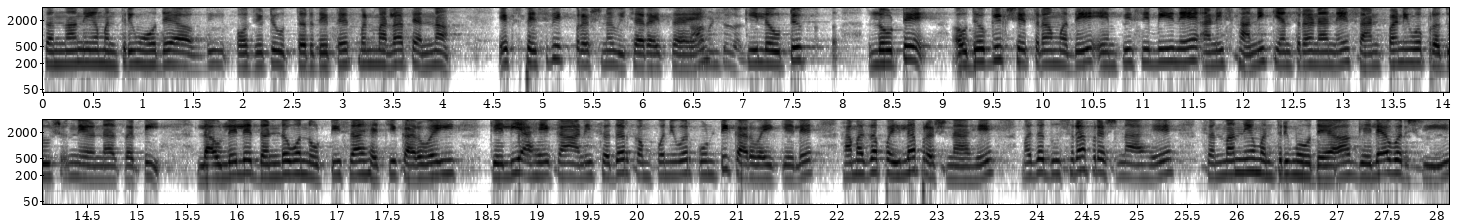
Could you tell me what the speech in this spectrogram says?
सन्माननीय मंत्री महोदय अगदी पॉझिटिव्ह उत्तर देत आहेत पण मला त्यांना एक स्पेसिफिक प्रश्न विचारायचा आहे. की लवटिक लोटे औद्योगिक क्षेत्रामध्ये एम पी सी बीने आणि स्थानिक यंत्रणाने सांडपाणी व प्रदूषण नियंत्रणासाठी लावलेले दंड व नोटिसा ह्याची कारवाई केली आहे का आणि सदर कंपनीवर कोणती कारवाई केली? हा माझा पहिला प्रश्न आहे. माझा दुसरा प्रश्न आहे सन्माननीय मंत्री महोदया गेल्या वर्षी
